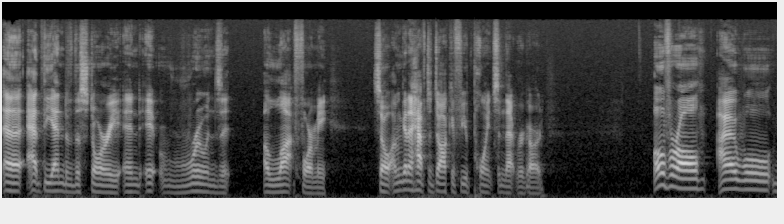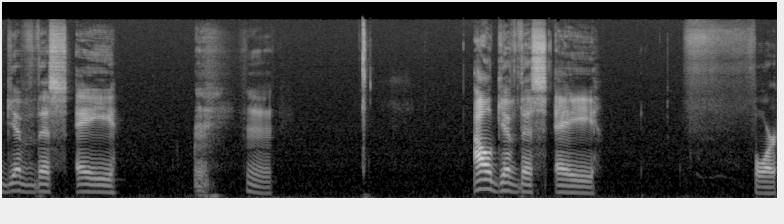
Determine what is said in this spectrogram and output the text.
uh, at the end of the story, and it ruins it a lot for me. So I'm going to have to dock a few points in that regard. Overall, I will give this a hmm. I'll give this a four.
